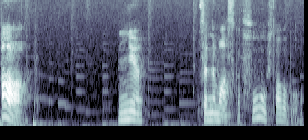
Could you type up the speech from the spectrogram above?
А. Ні. Це не маска. Фу, слава Богу.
